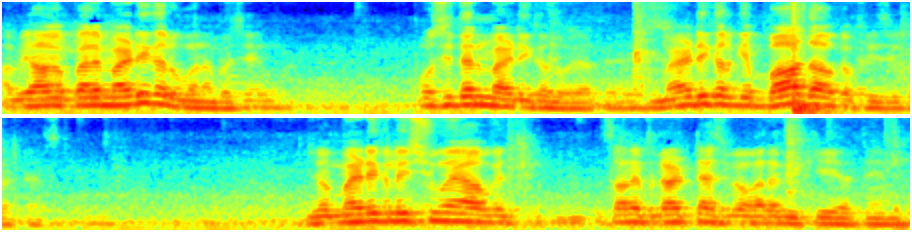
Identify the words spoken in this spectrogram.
अभी आपका पहले मेडिकल हुआ ना बच्चे। उसी दिन मेडिकल हो जाते हैं। मेडिकल के बाद आपका फ़िज़िकल टेस्ट जो मेडिकल इशू है आपके सारे ब्लड टेस्ट वगैरह भी किए जाते हैं।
